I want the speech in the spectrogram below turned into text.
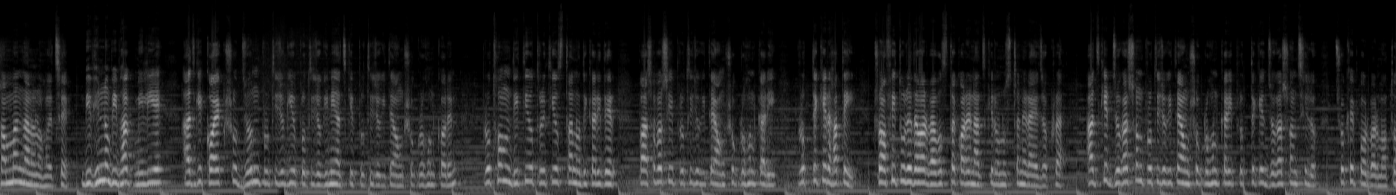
সম্মান জানানো হয়েছে। বিভিন্ন বিভাগ মিলিয়ে আজকে কয়েকশো জন প্রতিযোগী ও প্রতিযোগিনী আজকের প্রতিযোগিতায় অংশগ্রহণ করেন। প্রথম, দ্বিতীয়, তৃতীয় স্থান অধিকারীদের পাশাপাশি প্রতিযোগিতায় অংশগ্রহণকারী প্রত্যেকের হাতেই ট্রফি তুলে দেওয়ার ব্যবস্থা করেন আজকের অনুষ্ঠানের আয়োজকরা। আজকের যোগাসন প্রতিযোগিতায় অংশগ্রহণকারী প্রত্যেকের যোগাসন ছিল চোখে পড়বার মতো।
